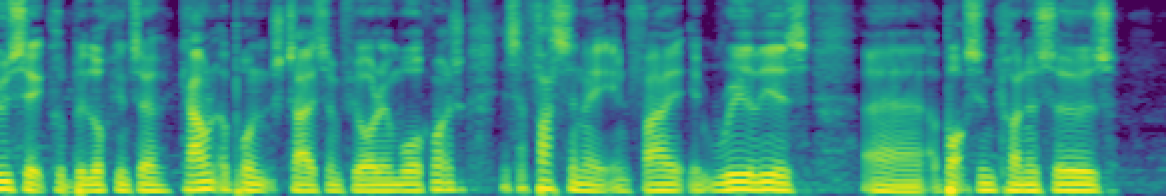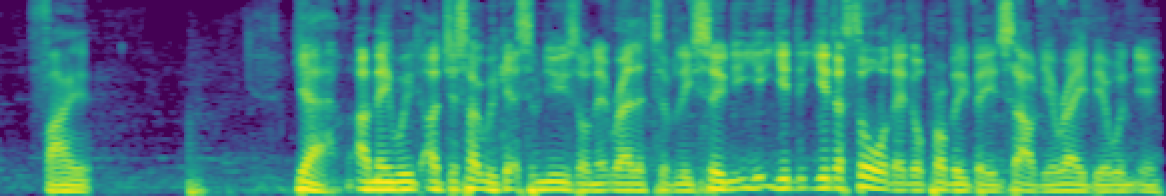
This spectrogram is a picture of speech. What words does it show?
Usyk could be looking to counterpunch Tyson Fury and walk. It's a fascinating fight. It really is uh, a boxing connoisseur's fight. Yeah, I mean, I just hope we get some news on it relatively soon. You, you'd, you'd have thought it'll probably be in Saudi Arabia, wouldn't you?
